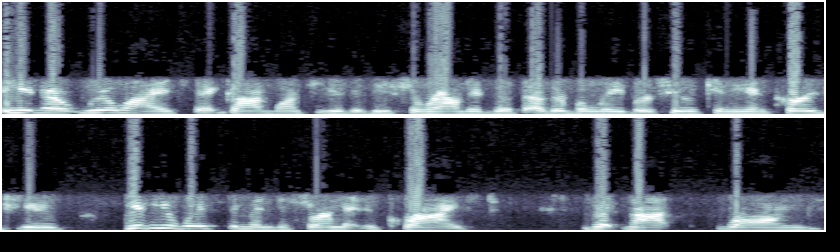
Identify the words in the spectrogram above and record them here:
you know, realize that God wants you to be surrounded with other believers who can encourage you, give you wisdom and discernment in Christ, but not wrong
